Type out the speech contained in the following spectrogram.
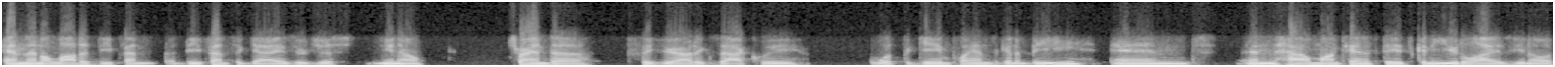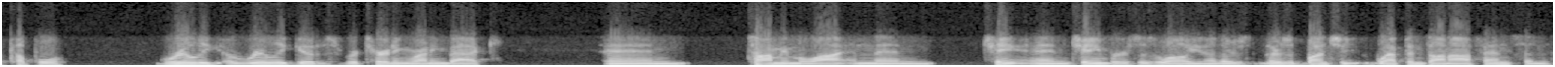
And then a lot of defense defensive guys are just you know trying to figure out exactly what the game plan is going to be and and how Montana State's going to utilize you know a couple really a really good returning running back and Tommy Mellott and then and Chambers as well. You know, there's there's a bunch of weapons on offense, and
